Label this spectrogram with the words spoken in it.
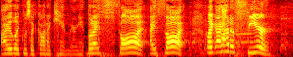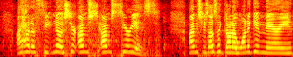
I like was like, God, I can't marry him. But I thought, I thought, like I had a fear. I had a fear. No, ser- I'm, I'm serious. I'm serious. I was like, God, I want to get married.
